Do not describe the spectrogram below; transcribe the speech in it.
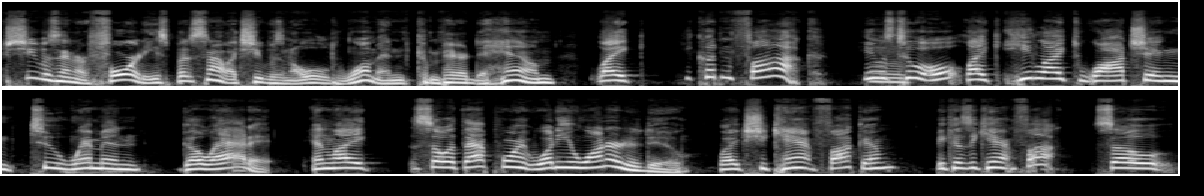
she was in her 40s, but it's not like she was an old woman compared to him. Like he couldn't fuck. He was hmm. too old. Like he liked watching two women go at it. And like so at that point, what do you want her to do? Like she can't fuck him because he can't fuck. So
